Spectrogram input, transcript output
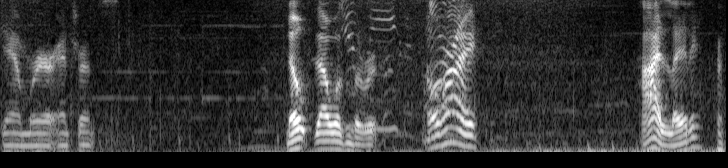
Damn rear entrance. Nope, that wasn't the rear. Oh, hi. Hi, lady.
